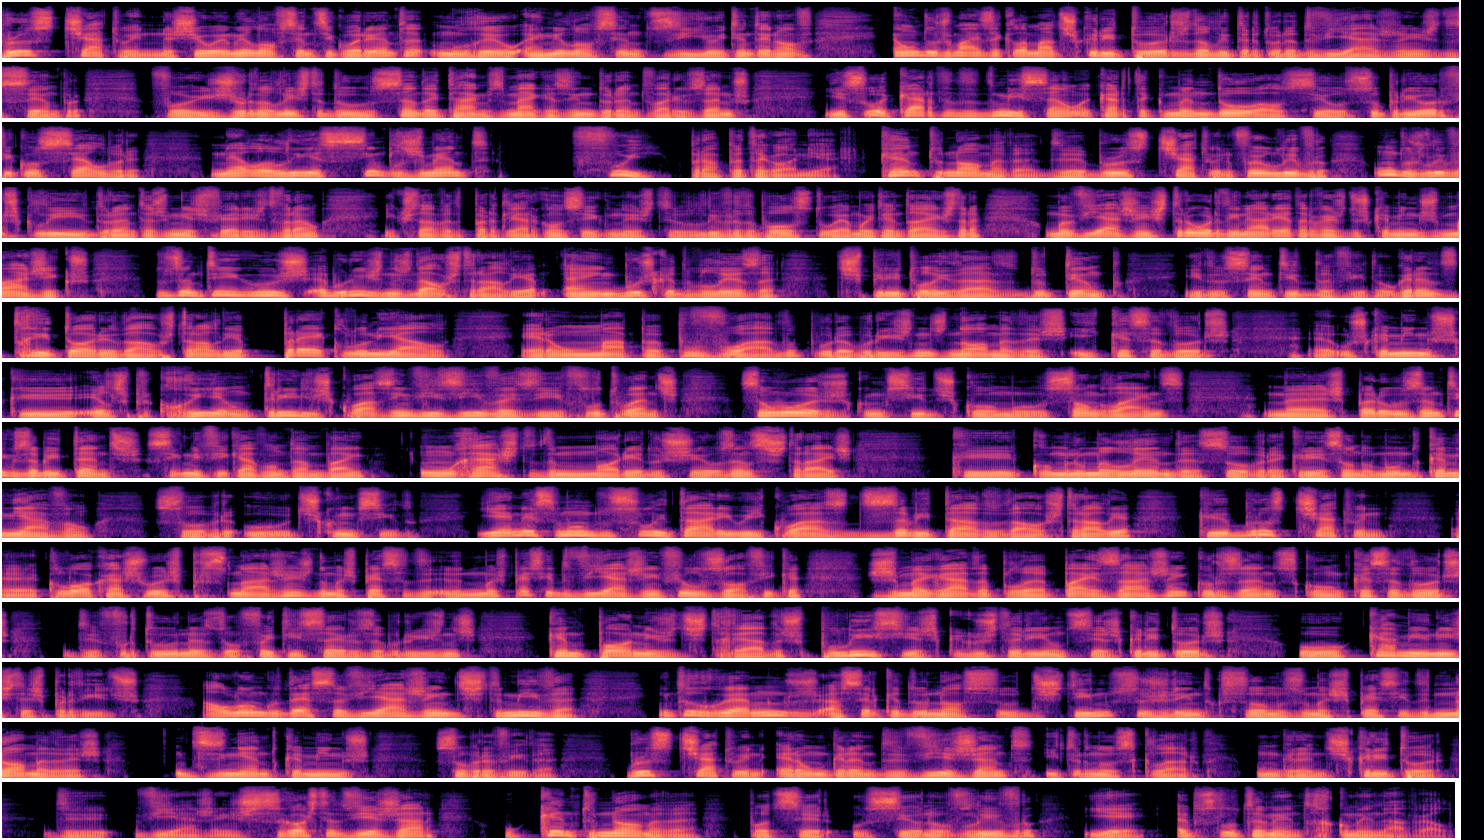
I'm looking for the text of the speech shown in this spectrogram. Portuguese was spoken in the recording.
Bruce Chatwin nasceu em 1940, morreu em 1989, é um dos mais aclamados escritores da literatura de viagens de sempre, foi jornalista do Sunday Times Magazine durante vários anos e a sua carta de demissão, a carta que mandou ao seu superior, ficou célebre. Nela lia-se simplesmente Fui para a Patagónia. Canto Nómada, de Bruce Chatwin, foi o livro, um dos livros que li durante as minhas férias de verão e gostava de partilhar consigo neste livro de bolso do M80 Extra, uma viagem extraordinária através dos caminhos mágicos dos antigos aborígenes da Austrália, em busca de beleza, de espiritualidade, do tempo e do sentido da vida. O grande território da Austrália pré-colonial era um mapa povoado por aborígenes, nómadas e caçadores. Eh, os caminhos que eles percorriam, trilhos quase invisíveis e flutuantes, são hoje conhecidos como songlines, mas para os antigos habitantes significavam também um rasto de memória dos seus ancestrais que, como numa lenda sobre a criação do mundo, caminhavam sobre o desconhecido. E é nesse mundo solitário e quase desabitado da Austrália que Bruce Chatwin uh, coloca as suas personagens numa espécie, de, numa espécie de viagem filosófica, esmagada pela paisagem, cruzando-se com caçadores de fortunas ou feiticeiros aborígenes, campónios desterrados, polícias que gostariam de ser escritores ou camionistas perdidos. Ao longo dessa viagem destemida, interrogamos-nos acerca do nosso destino, sugerindo que somos uma espécie de nómadas desenhando caminhos sobre a vida. Bruce Chatwin era um grande viajante e tornou-se, claro, um grande escritor de viagens. Se gosta de viajar, O Canto Nómada pode ser o seu novo livro e é absolutamente recomendável.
